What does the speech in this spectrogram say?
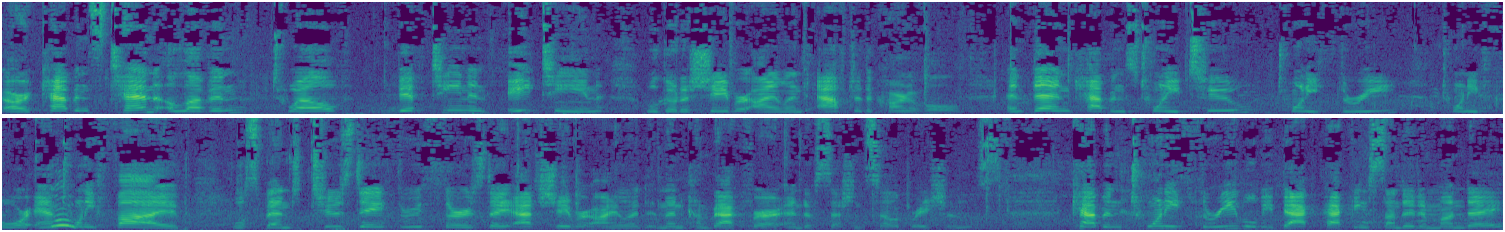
Our cabins 10, 11, 12, 15, and 18 will go to Shaver Island after the carnival. And then cabins 22, 23, 24, and 25 will spend Tuesday through Thursday at Shaver Island and then come back for our end of session celebrations. Cabin 23 will be backpacking Sunday to Monday,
